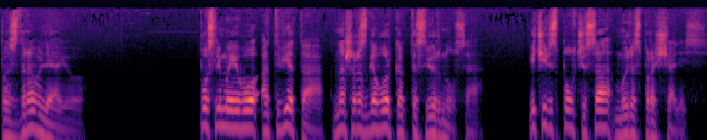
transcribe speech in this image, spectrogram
Поздравляю. После моего ответа наш разговор как-то свернулся, и через полчаса мы распрощались.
